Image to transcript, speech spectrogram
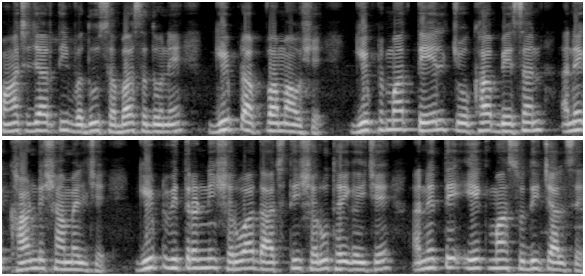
પાંચ હજારથી વધુ સભાસદોને ગિફ્ટ આપવામાં આવશે. ગિફ્ટમાં તેલ, ચોખા, બેસન અને ખાંડ સામેલ છે. ગિફ્ટ વિતરણની શરૂઆત આજથી શરૂ થઈ ગઈ છે અને તે એક માસ સુધી ચાલશે.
